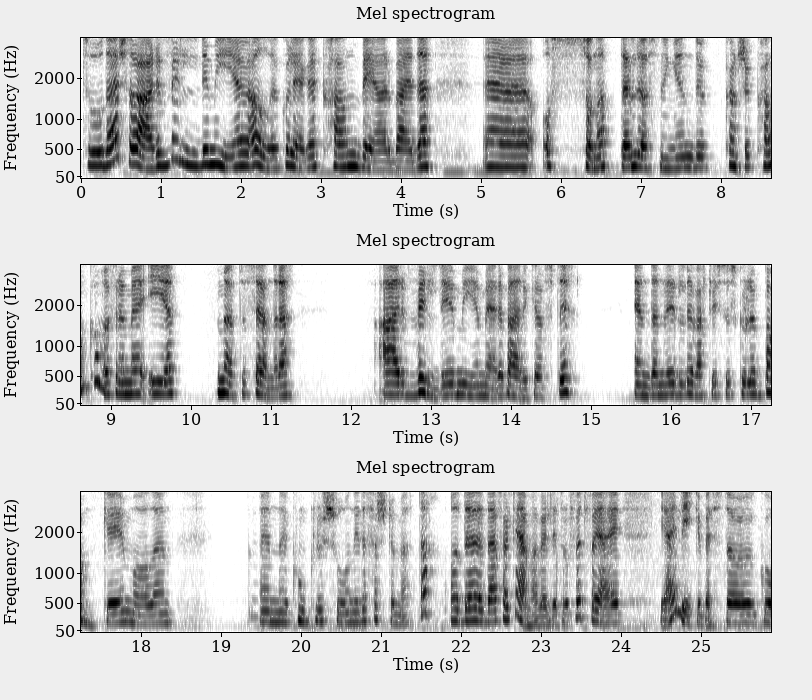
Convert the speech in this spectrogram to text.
to der, så er det veldig mye alle kollegaer kan bearbeide Eh, og sånn at den løsningen du kanskje kan komme frem med i et møte senere, er veldig mye mer bærekraftig enn den ville vært hvis du skulle banke i mål en, en konklusjon i det første møtet. Og det, der følte jeg meg veldig truffet, for jeg, jeg liker best å gå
